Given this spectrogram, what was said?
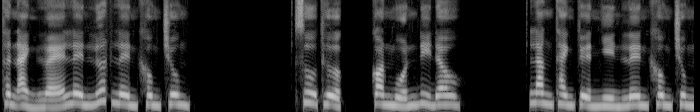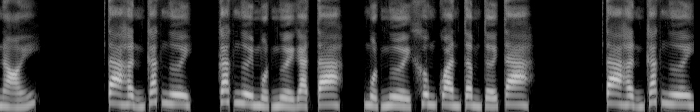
thân ảnh lóe lên lướt lên không trung. Du thược, con muốn đi đâu? Lăng thanh tuyền nhìn lên không trung nói. Ta hận các ngươi, các ngươi một người gạt ta, một người không quan tâm tới ta. Ta hận các ngươi.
